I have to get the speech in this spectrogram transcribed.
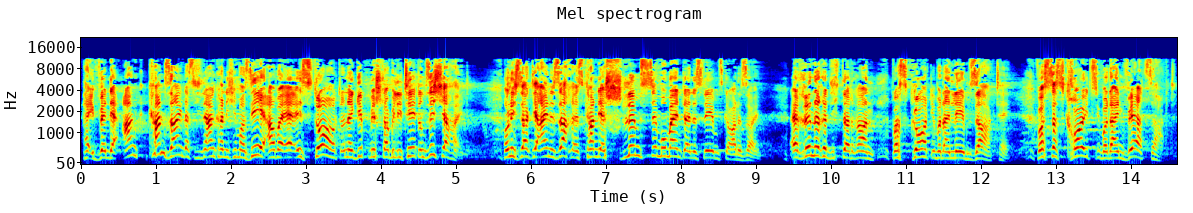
Hey, wenn der Anker, kann sein, dass ich den Anker nicht immer sehe, aber er ist dort und er gibt mir Stabilität und Sicherheit. Und ich sage dir eine Sache, es kann der schlimmste Moment deines Lebens gerade sein. Erinnere dich daran, was Gott über dein Leben sagt, hey. Was das Kreuz über deinen Wert sagt.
